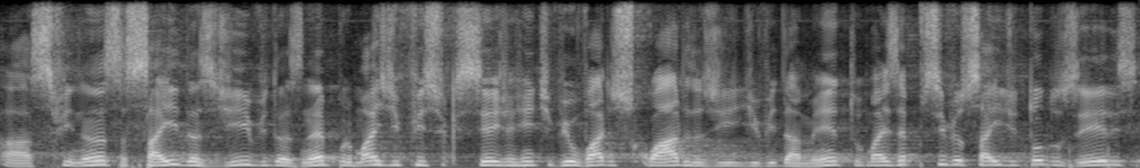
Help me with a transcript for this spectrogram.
as finanças, sair das dívidas, né? Por mais difícil que seja, a gente viu vários quadros de endividamento, mas é possível sair de todos eles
